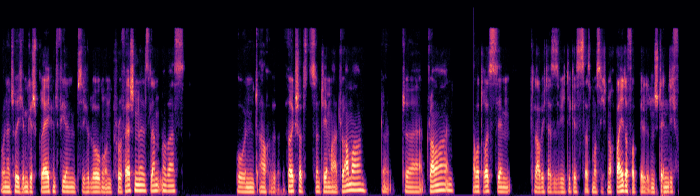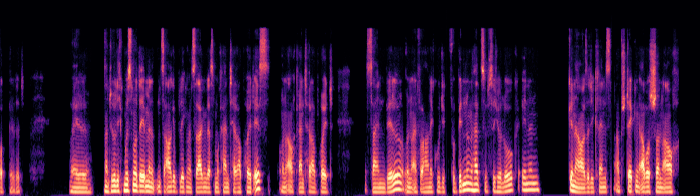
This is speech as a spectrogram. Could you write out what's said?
Und natürlich im Gespräch mit vielen Psychologen und Professionals lernt man was. Und auch Workshops zum Thema Drama, Drama. Aber trotzdem glaube ich, dass es wichtig ist, dass man sich noch weiter fortbildet und ständig fortbildet. Weil Natürlich muss man dem ins Auge blicken und sagen, dass man kein Therapeut ist und auch kein Therapeut sein will und einfach eine gute Verbindung hat zu PsychologInnen. Genau, also die Grenzen abstecken, aber schon auch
